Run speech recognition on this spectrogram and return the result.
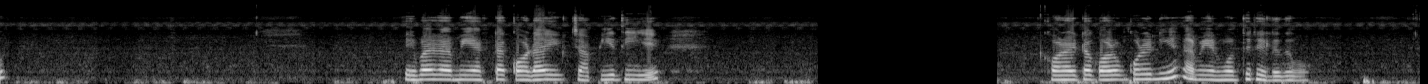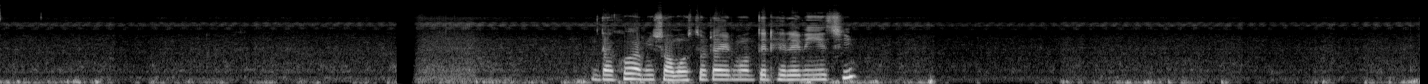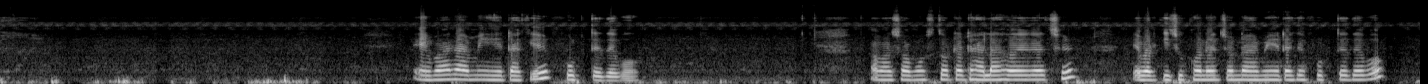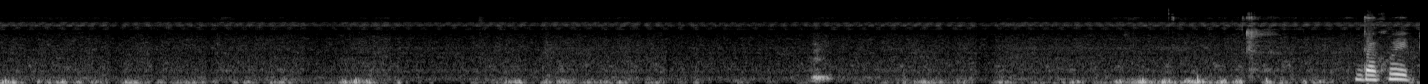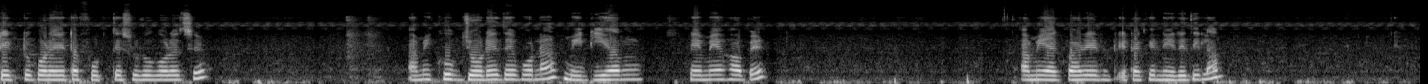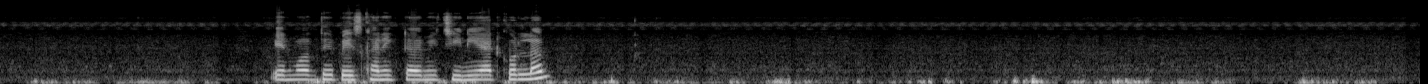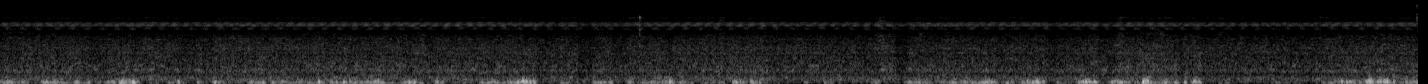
এবার আমি একটা কড়াই চাপিয়ে দিয়ে কড়াইটা গরম করে নিয়ে আমি এর মধ্যে ঢেলে দেব। দেখো, আমি সমস্তটা এর মধ্যে ঢেলে নিয়েছি। এবার আমি এটাকে ফুটতে দেব। আমার সমস্তটা ঢালা হয়ে গেছে। এবার কিছুক্ষণের জন্য আমি এটাকে ফুটতে দেব। দেখো, একটু একটু করে এটা ফুটতে শুরু করেছে। আমি খুব জোরে দেব না, মিডিয়াম ফ্লেমে হবে। আমি একবার এটাকে নেড়ে দিলাম। এর মধ্যে বেশ খানিকটা আমি চিনি অ্যাড করলাম।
